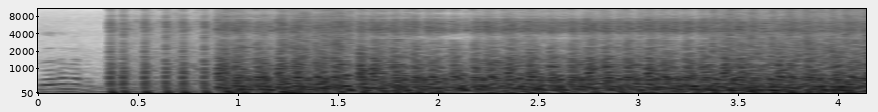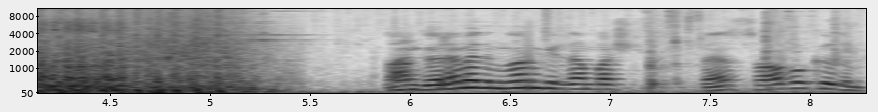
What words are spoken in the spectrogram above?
Göremedim. Lan göremedim lan birden baş. Ben sağa bakıyordum.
